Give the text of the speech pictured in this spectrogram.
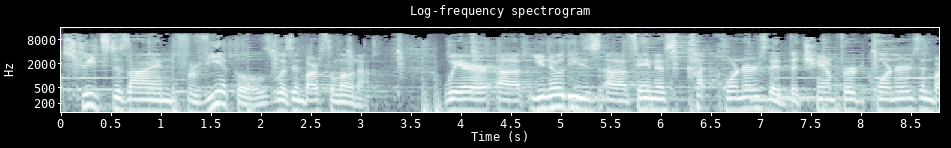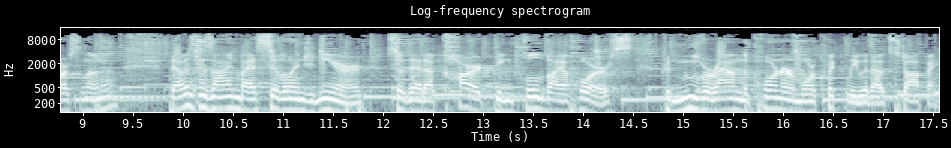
streets designed for vehicles was in Barcelona where uh, you know these uh, famous cut corners, the, the chamfered corners in Barcelona. That was designed by a civil engineer so that a cart being pulled by a horse could move around the corner more quickly without stopping.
